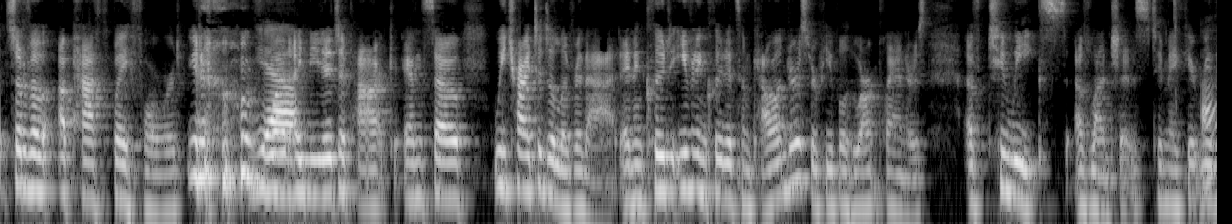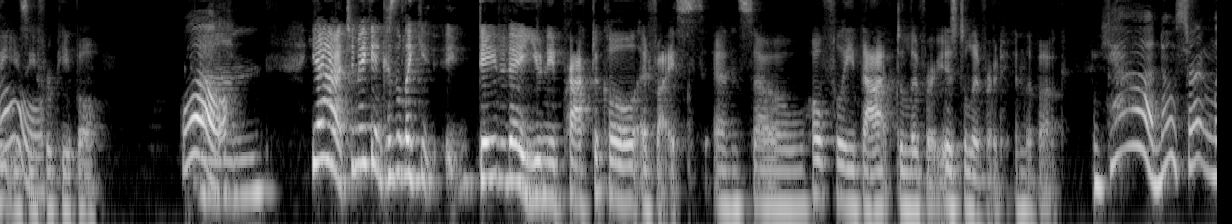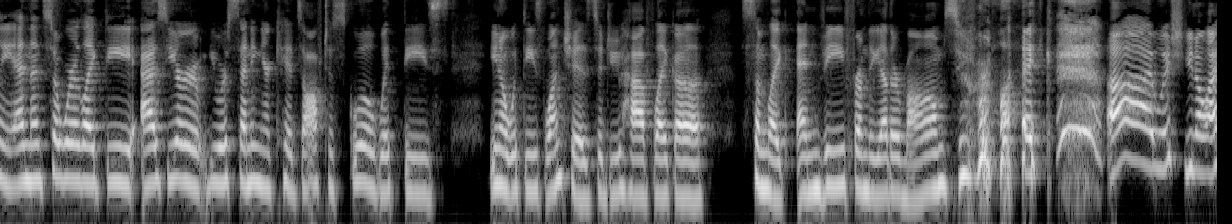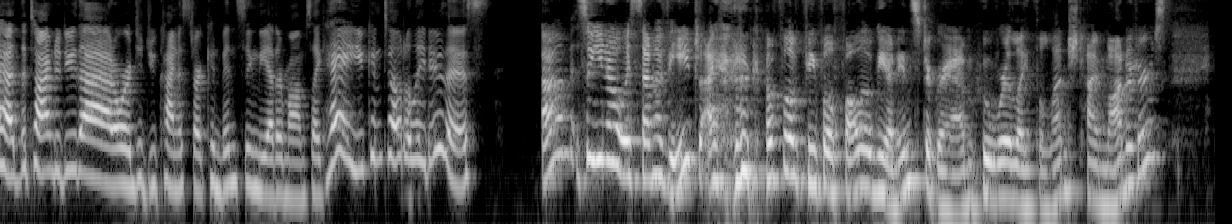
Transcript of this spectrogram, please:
sort of a, a, pathway forward, you know, yeah. what I needed to pack. And so we tried to deliver that and included even included some calendars for people who aren't planners of two weeks of lunches to make it really oh. easy for people. Wow. Um, yeah, to make it because like day to day you need practical advice. And so hopefully that deliver is delivered in the book. Yeah, no, certainly. And then so we're like the as you're you were sending your kids off to school with these you know, with these lunches, did you have like a some like envy from the other moms who were like, ah, I wish, you know, I had the time to do that? Or did you kind of start convincing the other moms, like, hey, you can totally do this? Um, so you know, with some of each, I had a couple of people follow me on Instagram who were like the lunchtime monitors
